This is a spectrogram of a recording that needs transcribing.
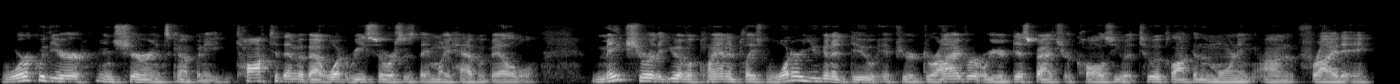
work with your insurance company, talk to them about what resources they might have available. Make sure that you have a plan in place. What are you going to do if your driver or your dispatcher calls you at 2 o'clock in the morning on Friday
